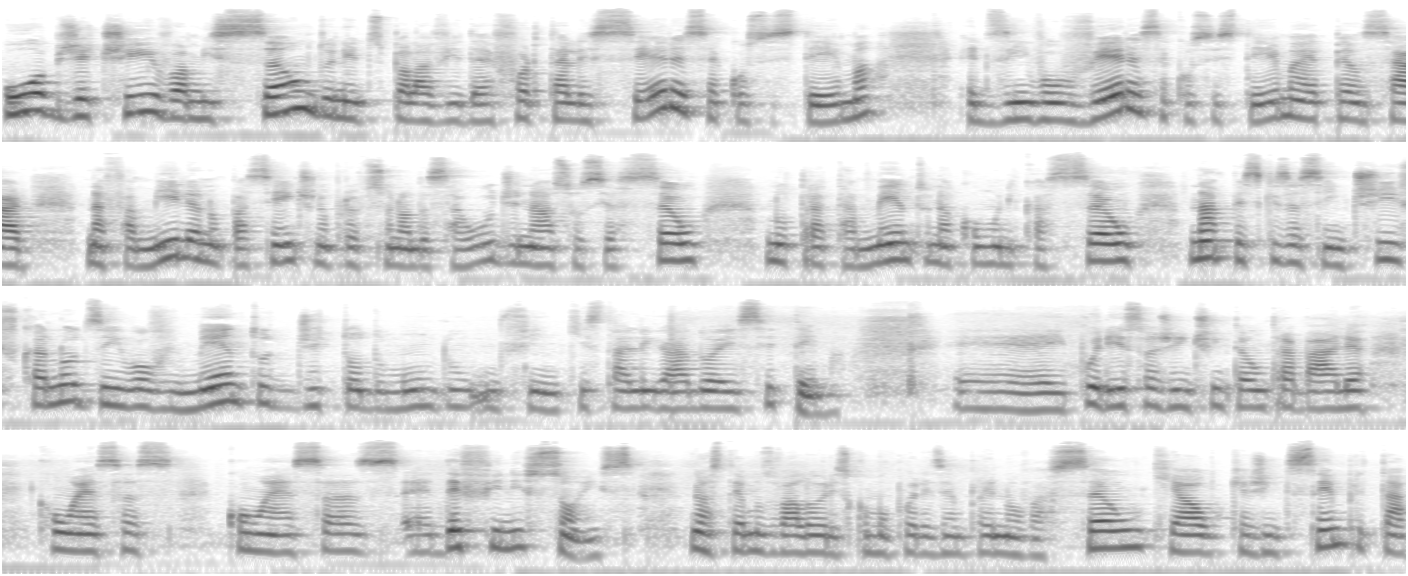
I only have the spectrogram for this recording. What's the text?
o objetivo, a missão do Unidos pela Vida é fortalecer esse ecossistema, é desenvolver esse ecossistema, é pensar na família, no paciente, no profissional da saúde, na associação, no tratamento, na comunicação, na pesquisa científica, no desenvolvimento de todo mundo, enfim, que está ligado a esse tema. É, e por isso a gente então trabalha com essas, com essas é, definições. Nós temos valores como, por exemplo, a inovação, que é algo que a gente sempre está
